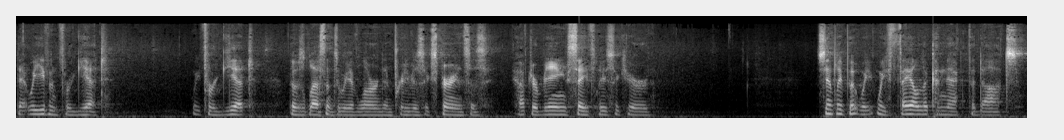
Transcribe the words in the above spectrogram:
that we even forget? We forget those lessons we have learned in previous experiences after being safely secured. Simply put, we, we fail to connect the dots.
